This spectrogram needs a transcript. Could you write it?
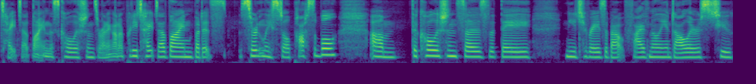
tight deadline. This coalition's running on a pretty tight deadline, but it's certainly still possible. Um, the coalition says that they need to raise about $5 million to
